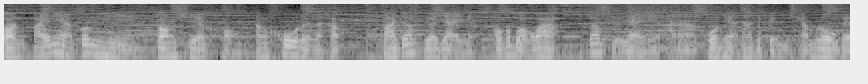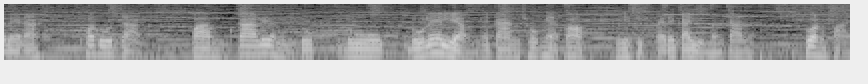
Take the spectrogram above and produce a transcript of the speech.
ก่อนไฟเนี่ยก็มีกองเชียร์ของทั้งคู่เลยนะครับ ฝ่ายเจ้าเสือใหญ่เนี่ยเขาก็บอกว่าเจ้าเสือใหญ่เนี่ยอนาคตเนี่ยน่าจะเป็นแชมป์โลกได้เลยนะเพราะดูจาก ความกล้าเลื่อนดูดูดูเล่เหลี่ยมในการชกเนี่ยก็มีสิทธิ์ไปได้ไกลอยู่เหมือนกัน ส่วนฝ่าย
